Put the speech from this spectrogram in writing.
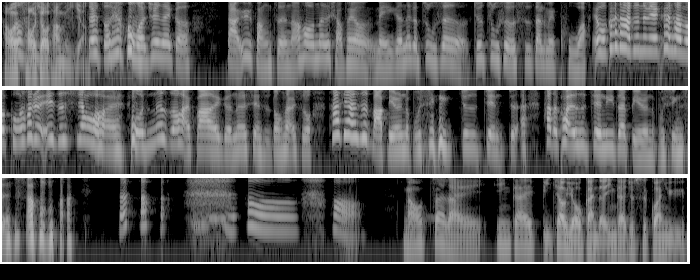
好像嘲笑他们一样。对，昨天我们去那个。打预防针，然后那个小朋友每一个那个注射就注射师在那边哭啊，哎，我看他在那边看他们哭，他就一直笑哎，我那时候还发了一个那个现实动态说，他现在是把别人的不幸 就是建就哎，他的快乐是建立在别人的不幸身上吗？哦哦，然后再来应该比较有感的，应该就是关于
